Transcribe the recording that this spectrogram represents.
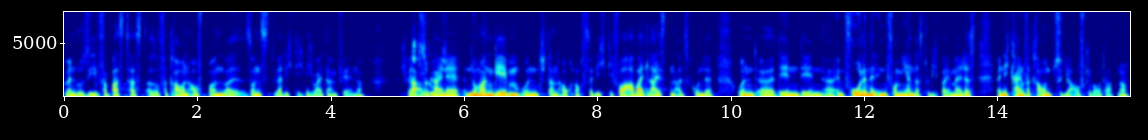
wenn du sie verpasst hast. Also Vertrauen aufbauen, weil sonst werde ich dich nicht weiterempfehlen. Ne? Ich werde dir keine Nummern geben und dann auch noch für dich die Vorarbeit leisten als Kunde und äh, den, den äh, Empfohlenen informieren, dass du dich bei ihm meldest, wenn ich kein Vertrauen zu dir aufgebaut habe. Ne?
